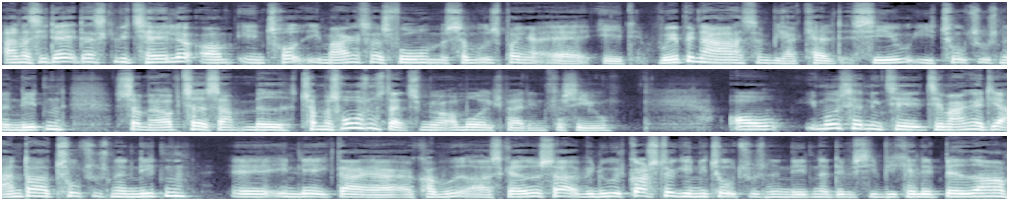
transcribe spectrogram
Anders, i dag der skal vi tale om en tråd i Marketers Forum, som udspringer af et webinar, som vi har kaldt SEO i 2019, som er optaget sammen med Thomas Rosenstand, som jo er områdeekspert inden for SEO. Og i modsætning til, til mange af de andre 2019 øh, indlæg, der er kommet ud og skrevet, så er vi nu et godt stykke ind i 2019, og det vil sige, at vi kan lidt bedre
